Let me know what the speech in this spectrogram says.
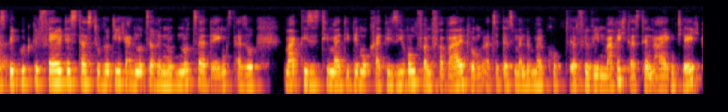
Was mir gut gefällt, ist, dass du wirklich an Nutzerinnen und Nutzer denkst. Also mag dieses Thema die Demokratisierung von Verwaltung, also dass man immer guckt, ja, für wen mache ich das denn eigentlich?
